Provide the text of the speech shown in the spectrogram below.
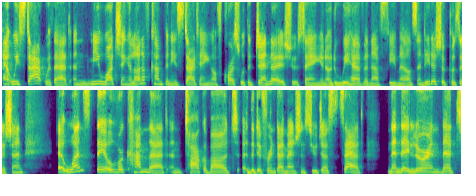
And we start with that. And me watching a lot of companies starting, of course, with the gender issue, saying, you know, do we have enough females in leadership position? Once they overcome that and talk about the different dimensions you just said, then they learn that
